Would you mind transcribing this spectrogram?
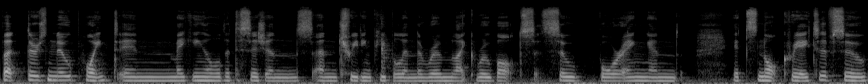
but there's no point in making all the decisions and treating people in the room like robots. It's so boring and it's not creative. So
